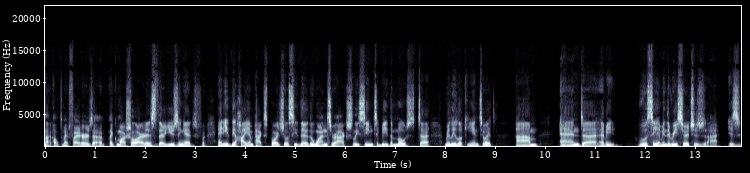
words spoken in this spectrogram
not ultimate fighters, uh, like martial artists, they're using it for any of the high impact sports. You'll see they're the ones who actually seem to be the most uh, really looking into it. Um, and uh, I mean, we'll see. I mean, the research is uh, is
